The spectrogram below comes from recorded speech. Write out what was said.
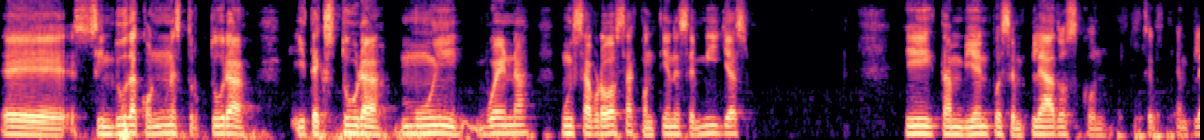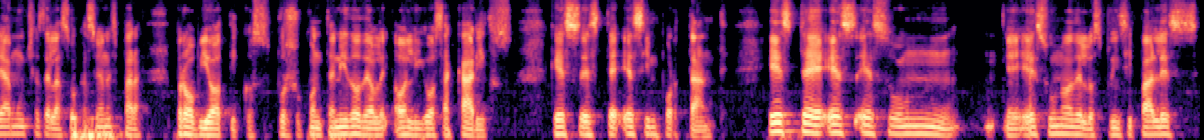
eh, sin duda con una estructura y textura muy buena, muy sabrosa, contiene semillas y también pues empleados con, se emplea muchas de las ocasiones para probióticos por su contenido de oligosacáridos, que es, este, es importante. Este es, un, eh, es uno de los principales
